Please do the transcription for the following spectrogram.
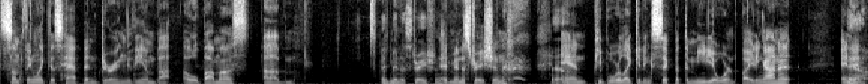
something like this happened during the Obama um, administration. Administration, yeah. and people were like getting sick, but the media weren't biting on it, and yeah. it,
